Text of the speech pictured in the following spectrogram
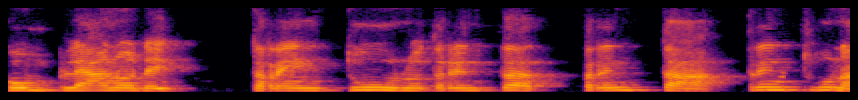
compleanno dei 31, 30, 30, 31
